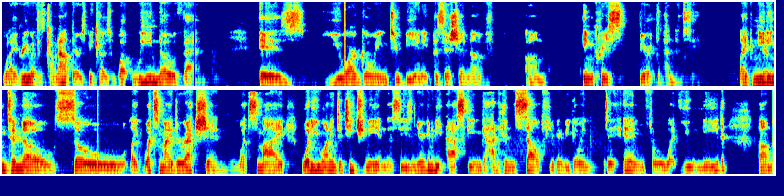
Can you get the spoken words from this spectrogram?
what I agree with is coming out there is because what we know then is you are going to be in a position of um, increased spirit dependency. Like needing to know so like what's my direction? What's my what are you wanting to teach me in this season? You're going to be asking god himself. You're going to be going to him for what you need um,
